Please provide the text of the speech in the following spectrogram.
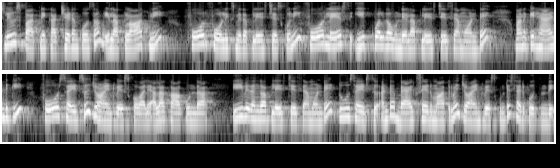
స్లీవ్స్ పార్ట్ని కట్ చేయడం కోసం ఇలా క్లాత్ని ఫోర్ ఫోల్డింగ్స్ మీద ప్లేస్ చేసుకొని ఫోర్ లేయర్స్ ఈక్వల్గా ఉండేలా ప్లేస్ చేసాము అంటే మనకి హ్యాండ్కి ఫోర్ సైడ్స్ జాయింట్ వేసుకోవాలి. అలా కాకుండా ఈ విధంగా ప్లేస్ చేసాము అంటే టూ సైడ్స్ అంటే బ్యాక్ సైడ్ మాత్రమే జాయింట్ వేసుకుంటే సరిపోతుంది.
